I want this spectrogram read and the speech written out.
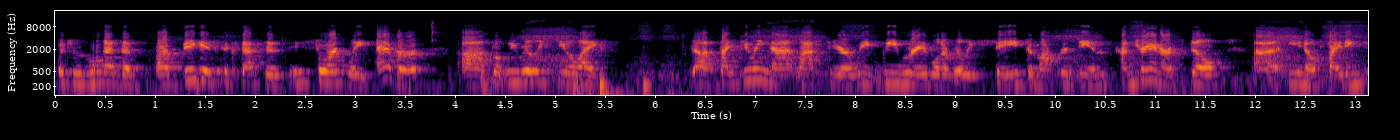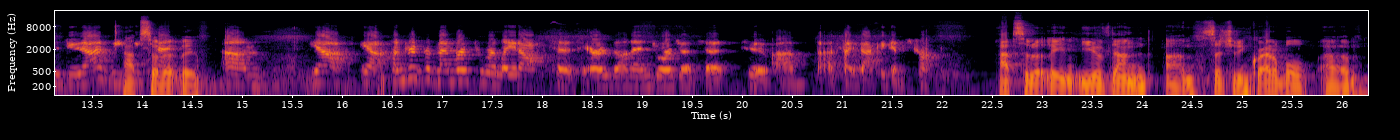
which was one of the, our biggest successes historically ever uh, but we really feel like uh, by doing that last year, we, we were able to really save democracy in this country and are still, uh, you know, fighting to do that. We, Absolutely. We can, um, yeah, yeah. Hundreds of members who were laid off to, to Arizona and Georgia to, to uh, uh, fight back against Trump. Absolutely. You've done um, such an incredible um,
